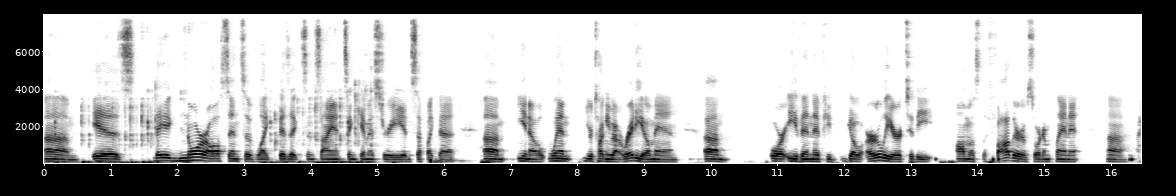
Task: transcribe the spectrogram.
um, is they ignore all sense of like physics and science and chemistry and stuff like that. Um, you know, when you're talking about Radio Man, um, or even if you go earlier to the almost the father of Sword and Planet, uh, I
